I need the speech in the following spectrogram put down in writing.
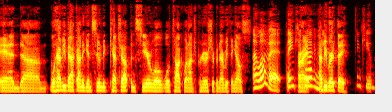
And um, we'll have you back on again soon to catch up and see her. We'll we'll talk about entrepreneurship and everything else. I love it. Thank you All for right, having me. happy birthday! Thank you.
